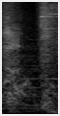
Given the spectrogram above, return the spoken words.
Let's go.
